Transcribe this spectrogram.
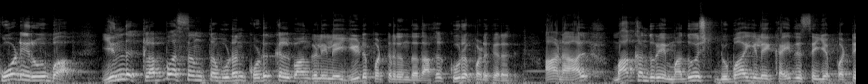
கோடி ரூபாய் இந்த கிளப் வசந்தவுடன் கொடுக்கல் வாங்கலிலே ஈடுபட்டிருந்ததாக கூறப்படுகிறது. ஆனால் மாக்கந்துரை மதுஷ் துபாயிலே கைது செய்யப்பட்டு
